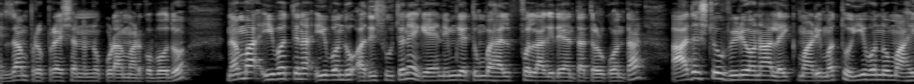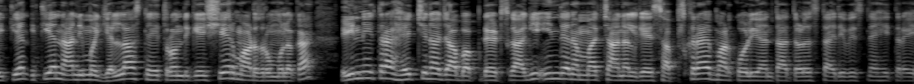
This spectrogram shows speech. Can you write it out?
ಎಕ್ಸಾಮ್ ಪ್ರಿಪ್ರೇಷನನ್ನು ಕೂಡ ಮಾಡ್ಕೋಬೋದು ನಮ್ಮ ಇವತ್ತಿನ ಈ ಒಂದು ಅಧಿಸೂಚನೆಗೆ ನಿಮಗೆ ತುಂಬ ಹೆಲ್ಪ್ಫುಲ್ ಆಗಿದೆ ಅಂತ ತಿಳ್ಕೊಂತ ಆದಷ್ಟು ವಿಡಿಯೋನ ಲೈಕ್ ಮಾಡಿ ಮತ್ತು ಈ ಒಂದು ಮಾಹಿತಿಯ ನೀತಿಯನ್ನು ನಿಮ್ಮ ಎಲ್ಲ ಸ್ನೇಹಿತರೊಂದಿಗೆ ಶೇರ್ ಮಾಡೋದ್ರ ಮೂಲಕ ಇನ್ನಿತರ ಹೆಚ್ಚಿನ ಜಾಬ್ ಅಪ್ಡೇಟ್ಸ್ಗಾಗಿ ಹಿಂದೆ ನಮ್ಮ ಚಾನಲ್ಗೆ ಸಬ್ಸ್ಕ್ರೈಬ್ ಮಾಡ್ಕೊಳ್ಳಿ ಅಂತ ತಿಳಿಸ್ತಾ ಇದ್ದೀವಿ ಸ್ನೇಹಿತರೆ.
